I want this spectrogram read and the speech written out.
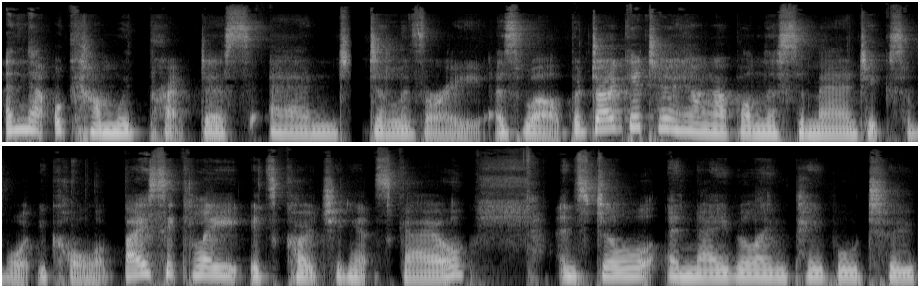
And that will come with practice and delivery as well. But don't get too hung up on the semantics of what you call it. Basically, it's coaching at scale and still enabling people to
